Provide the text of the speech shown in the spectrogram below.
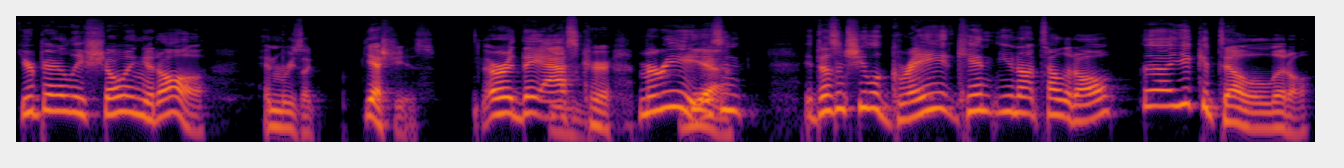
you're barely showing at all and marie's like yeah she is or they ask her marie. Yeah. isn't it? doesn't she look great can't you not tell at all uh, you could tell a little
